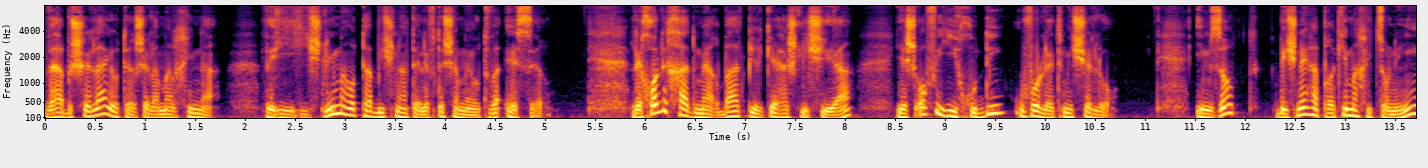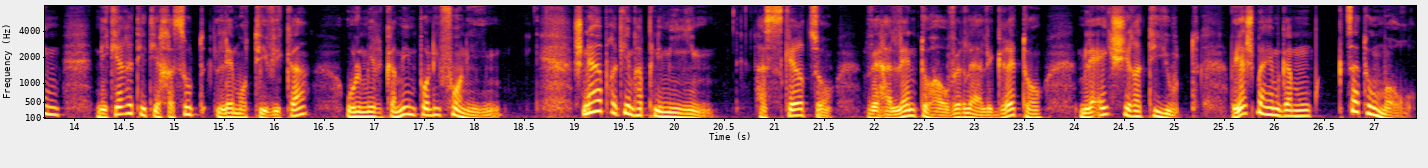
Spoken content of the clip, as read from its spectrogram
והבשלה יותר של המלחינה, והיא השלימה אותה בשנת 1910. לכל אחד מארבעת פרקי השלישייה יש אופי ייחודי ובולט משלו. עם זאת, בשני הפרקים החיצוניים ניכרת התייחסות למוטיביקה ולמרקמים פוליפוניים. שני הפרקים הפנימיים, הסקרצו והלנטו העובר לאלגרטו, מלאי שירתיות, ויש בהם גם קצת הומור.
